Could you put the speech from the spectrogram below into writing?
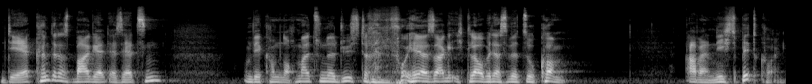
der könnte das Bargeld ersetzen. Und wir kommen nochmal zu einer düsteren Vorhersage. Ich glaube, das wird so kommen. Aber nicht Bitcoin.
